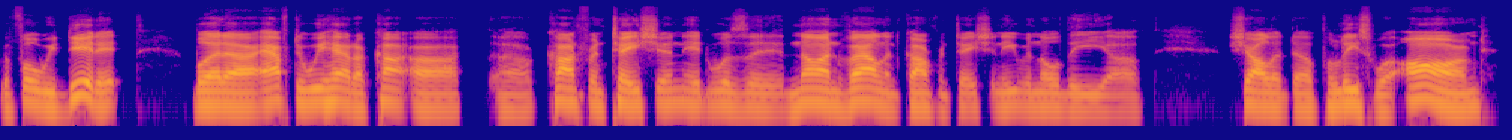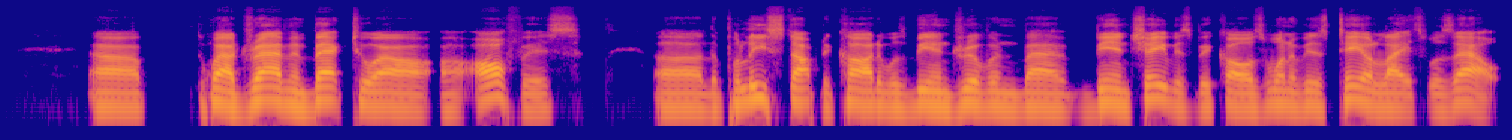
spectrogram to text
before we did it. But uh, after we had a con- uh, confrontation, it was a non-violent confrontation, even though the uh, Charlotte uh, police were armed. Uh, while driving back to our, office, the police stopped the car that was being driven by Ben Chavis because one of his tail lights was out.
